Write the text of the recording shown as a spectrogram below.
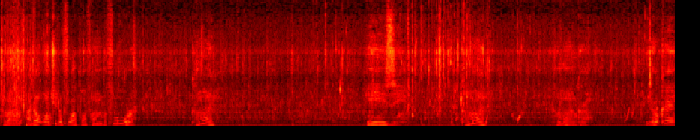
Come on. I don't want you to flop off on the floor. Come on. Easy. Come on. Come on, girl. You're okay.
